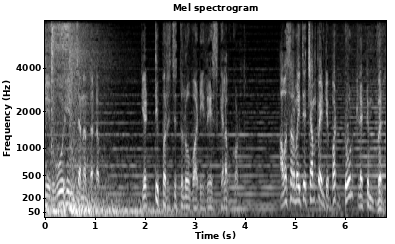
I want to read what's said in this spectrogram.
మీరు ఊహించనంత డబ్బు ఎట్టి పరిస్థితుల్లో వాడి రేస్ గెలవకూడదు. అవసరమైతే చంపేయండి but don't let him win.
